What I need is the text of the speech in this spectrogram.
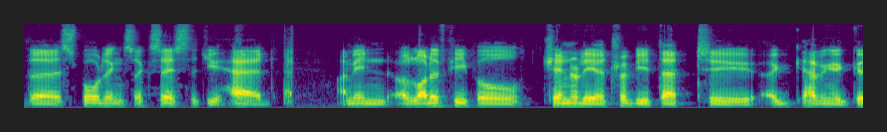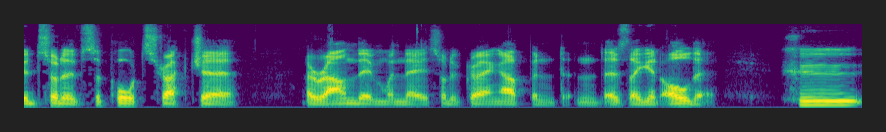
the sporting success that you had, I mean, a lot of people generally attribute that to having a good sort of support structure around them when they're sort of growing up and, and as they get older who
